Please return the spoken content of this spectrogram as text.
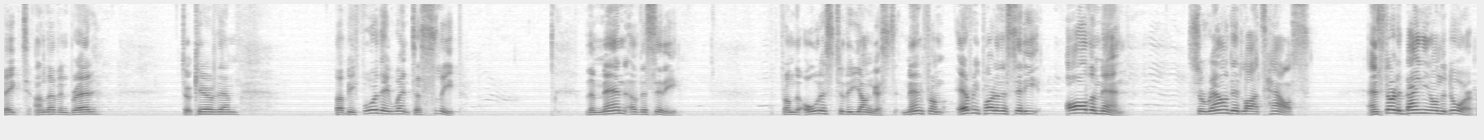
baked unleavened bread, took care of them, but before they went to sleep, the men of the city, from the oldest to the youngest, men from every part of the city, all the men, surrounded Lot's house and started banging on the door.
